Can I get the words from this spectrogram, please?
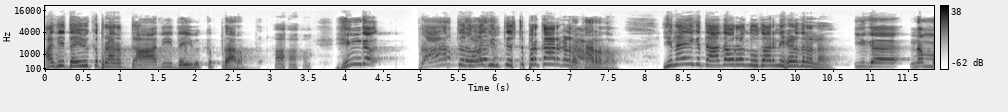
ಆದಿ ದೈವಿಕ ಪ್ರಾರಬ್ಧ. ಆದಿ ದೈವಿಕ ಪ್ರಾರಬ್ಧ. ಹಾ ಹಾ ಹಾ. ಹಿಂಗ ಪ್ರಾರಬ್ಧದೊಳಗೆ ಇಂತಿಷ್ಟು ಪ್ರಕಾರಗಳ ಪ್ರಕಾರ ಅದಾವ ಇನ್ನ ಈಗ ದಾದವ್ರೊಂದು ಉದಾಹರಣೆ ಹೇಳಿದ್ರಲ್ಲ. ಈಗ ನಮ್ಮ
